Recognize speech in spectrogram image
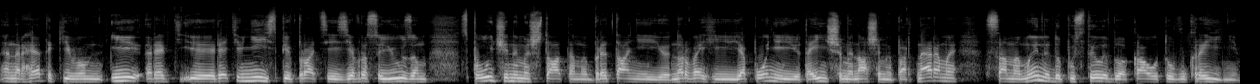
енергетиків і рятівній співпраці з Євросоюзом, Сполученими Штатами, Британією, Норвегією, Японією та іншими нашими партнерами, саме ми не допустили блокауту в Україні.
